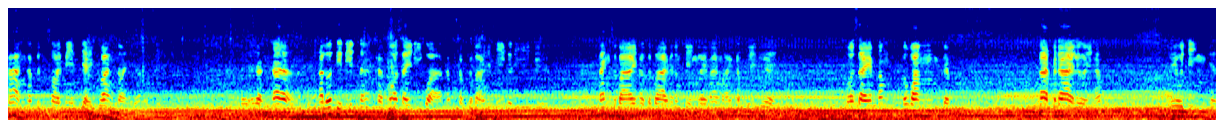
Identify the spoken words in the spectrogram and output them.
ข้างๆครับเป็นซอยเมนใหญ่กว้างหน่อย คแต่อย่างถ้าถ้ารถติดๆนะขับมอไซค์ดีกว่าครับขับกระบะอย่างนี้ก็ดีคือนั่งสบายขับสบายไม่ต้องเกรงอะไรมากมายขับเรื่อยๆมอไซค์ต้องระวังแบบพลาดไม่ได้เลยครับ เร็วจริงแต่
